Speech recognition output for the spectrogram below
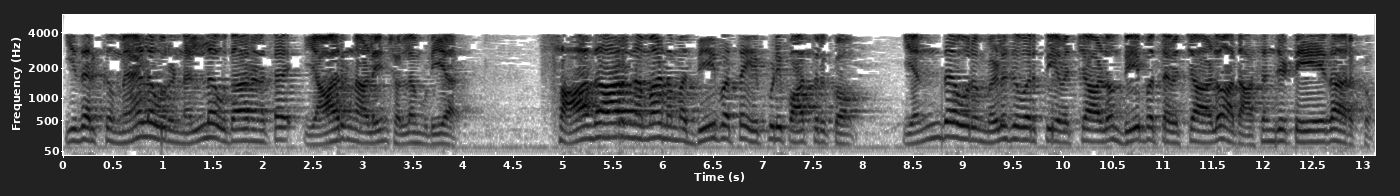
இதற்கு மேல ஒரு நல்ல உதாரணத்தை யாருனாலையும் சொல்ல முடியாது. சாதாரணமா நம்ம தீபத்தை எப்படி பார்த்திருக்கோம்? எந்த ஒரு மெழுகுவர்த்திய வச்சாலும் தீபத்தை வச்சாலும் அது அசைஞ்சிட்டே தான் இருக்கும்.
